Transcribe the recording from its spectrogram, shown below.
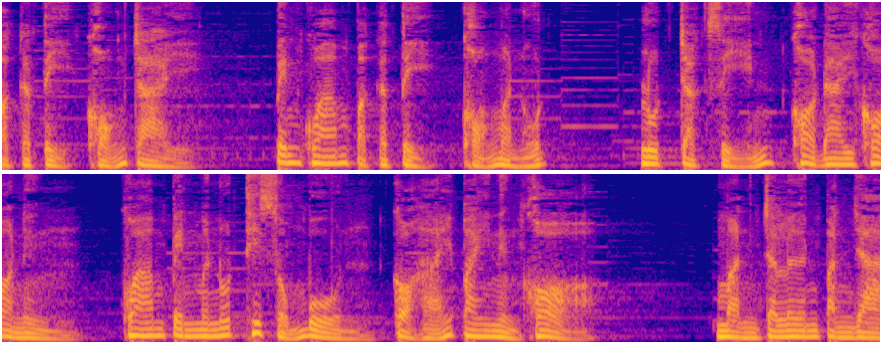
ปกติของใจ เป็นความปกติของมนุษย์ หลุดจากศีลข้อใดข้อหนึ่ง ความเป็นมนุษย์ที่สมบูรณ์ก็หายไปหนึ่งข้อ มันเจริญปัญญา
